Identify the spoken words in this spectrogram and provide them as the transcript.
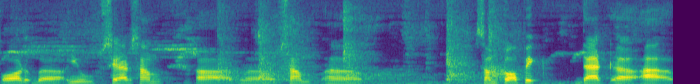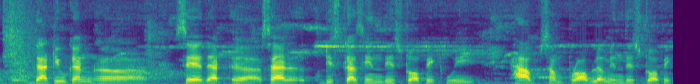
or uh, you share some uh, uh, some uh, some topic that that you can say that sir discuss in this topic. We have some problem in this topic.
